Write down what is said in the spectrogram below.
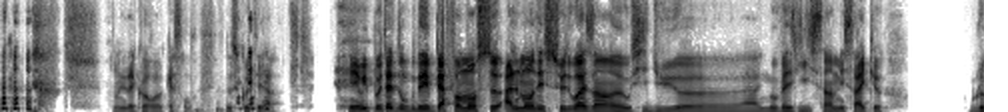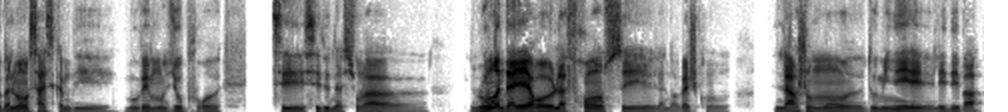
On est d'accord, euh, Cassandre, de ce côté-là. Et oui, peut-être donc des performances allemandes et suédoises hein, euh, aussi dues euh, à une mauvaise lisse, hein, mais c'est vrai que globalement, ça reste comme des mauvais mondiaux pour euh, ces, ces deux nations-là. euh, loin derrière euh, la France et la Norvège qui ont largement euh, dominé les, les débats.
